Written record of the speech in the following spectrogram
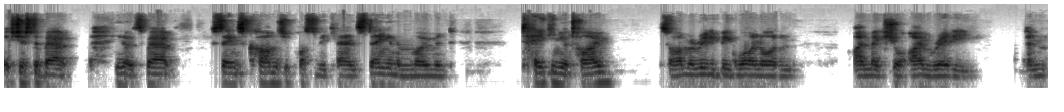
It's just about, you know, it's about staying as calm as you possibly can, staying in the moment, taking your time. So I'm a really big one on I make sure I'm ready and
